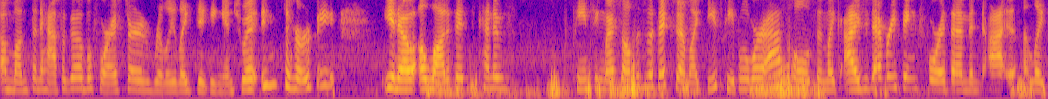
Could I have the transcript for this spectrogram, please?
a month and a half ago before I started really like digging into it in therapy, you know, a lot of it's kind of painting myself as the victim. Like these people were assholes and like I did everything for them and I like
